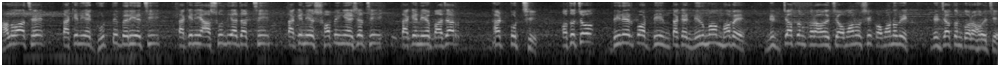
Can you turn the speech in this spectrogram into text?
ভালো আছে, তাকে নিয়ে ঘুরতে বেরিয়েছি, তাকে নিয়ে আশুলিয়া যাচ্ছি, তাকে নিয়ে শপিংয়ে এসেছি, তাকে নিয়ে বাজার ঘাট করছি। অথচ দিনের পর দিন তাকে নির্মমভাবে নির্যাতন করা হয়েছে, অমানসিক, অমানবিক নির্যাতন করা হয়েছে।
